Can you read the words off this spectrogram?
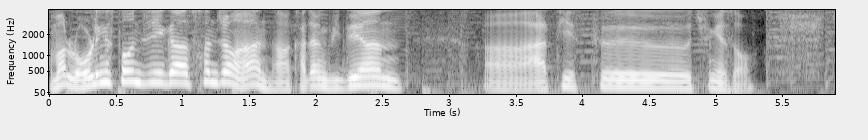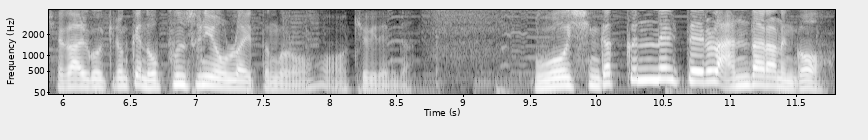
아마 롤링스톤지가 선정한 아, 가장 위대한 아, 아티스트 중에서 제가 알고 있기로는 꽤 높은 순위에 올라 있던 거로 어, 기억이 됩니다. 무엇인가 끝낼 때를 안다라는 거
